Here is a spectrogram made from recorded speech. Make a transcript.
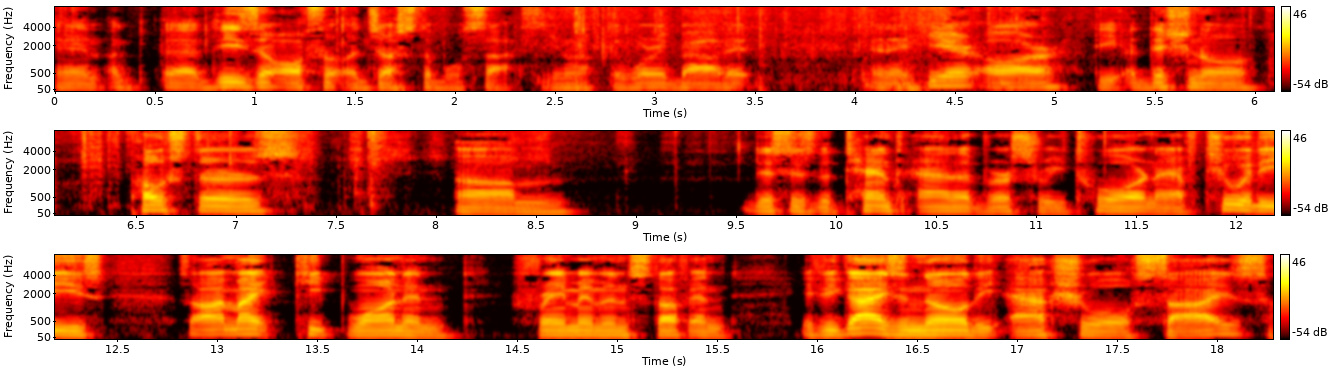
And uh, uh, these are also adjustable size. You don't have to worry about it. And then here are the additional posters. Um, this is the 10th anniversary tour, and I have two of these. So I might keep one and frame them and stuff. And if you guys know the actual size,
